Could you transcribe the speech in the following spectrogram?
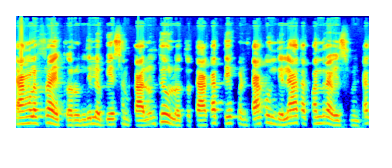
चांगलं फ्राय करून दिलं बेसन काढून ठेवलं होतं ताकात ते पण टाकून दिलं. आता पंधरा वीस मिनिटात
